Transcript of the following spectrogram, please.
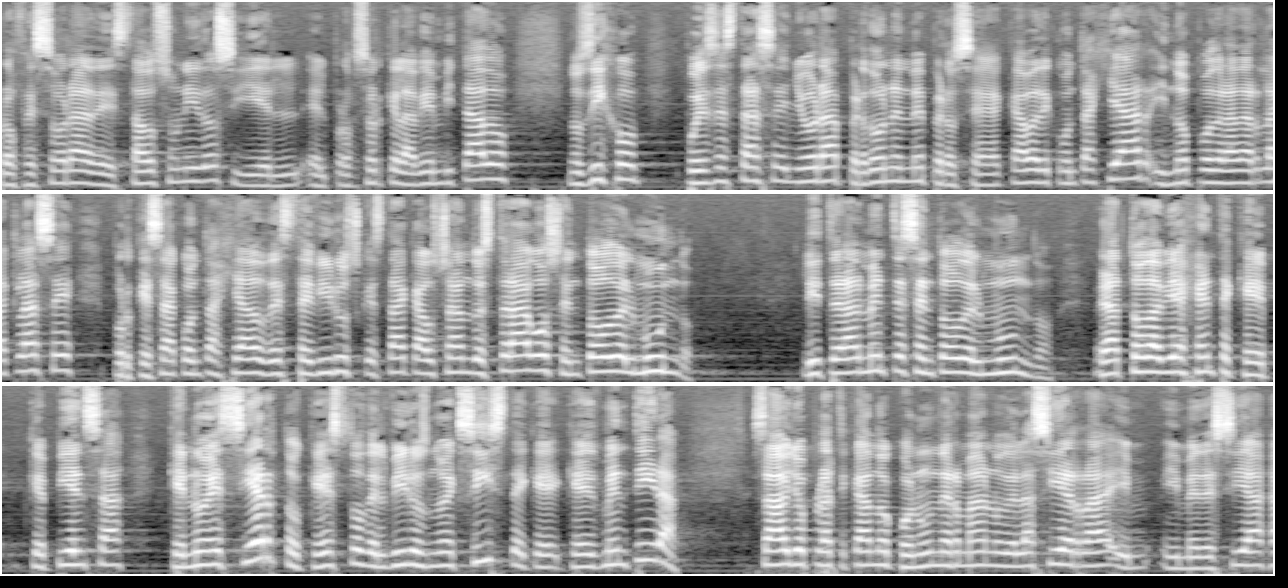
profesora de Estados Unidos y el, el, profesor que la había invitado nos dijo, pues esta señora, perdónenme, pero se acaba de contagiar y no podrá dar la clase porque se ha contagiado de este virus que está causando estragos en todo el mundo. Literalmente es en todo el mundo. Era todavía gente que, que piensa que no es cierto, que esto del virus no existe, que, es mentira. Estaba yo platicando con un hermano de la sierra y, y, me decía,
